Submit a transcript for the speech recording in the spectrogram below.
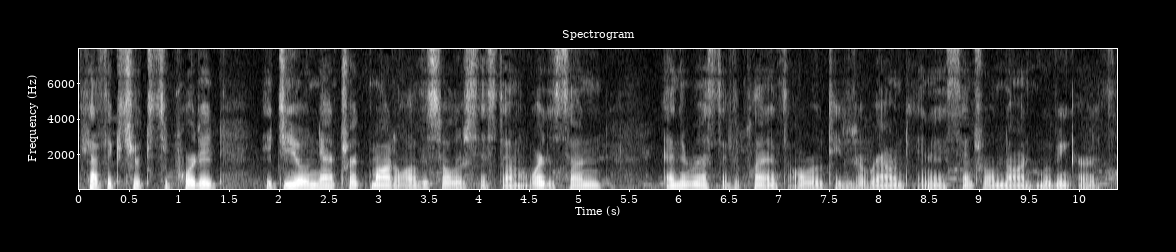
The Catholic Church supported the geocentric model of the solar system, where the Sun and the rest of the planets all rotated around in a central non moving Earth.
